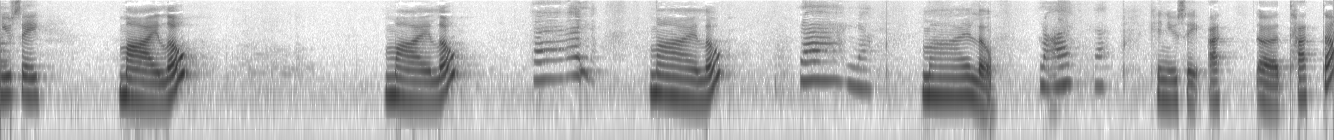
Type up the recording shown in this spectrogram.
Can you say Milo, Milo, Milo, Milo. Can you say uh, uh, Tata?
